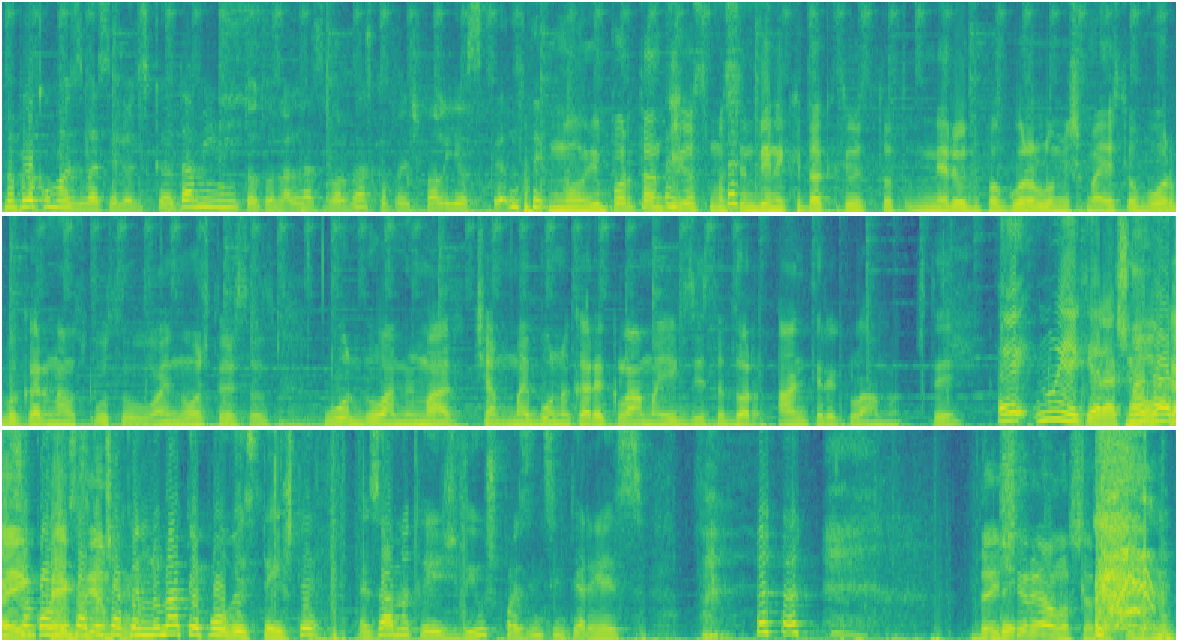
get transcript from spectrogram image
mi-a plăcut mă zis Vasile, zic că da mie totul, la să vorbească principal eu scând. Nu, important eu să mă simt bine, că dacă te uiți tot mereu după gura lumii și mai este o vorbă care n-am spus-o ai noștri, să vorbi oameni mari. Cea mai bună ca reclamă există doar antireclamă, știi? Ei, nu e chiar așa, nu, dar sunt convins atunci când lumea te povestește, înseamnă că ești viu și prezinți interes. Dar e și real așa, dacă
